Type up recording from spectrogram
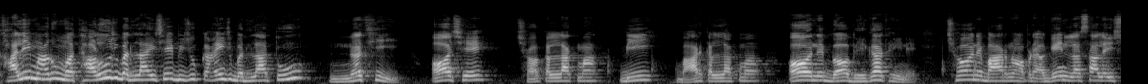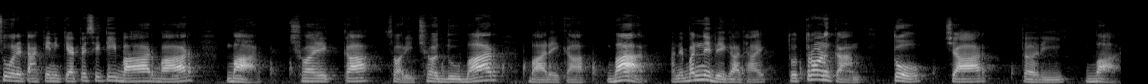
ખાલી મારું મથાળું જ બદલાય છે, બીજું કાંઈ જ બદલાતું નથી. અ છે છ કલાકમાં, બી બાર કલાકમાં, અ અને બ ભેગા થઈને છ અને બારનો આપણે અગેન લસા લઈશું અને ટાંકીની કેપેસિટી બાર બાર બાર. છ એકા સોરી છ દુ બાર બાર એકા, બાર. અને બંને ભેગા થાય તો ત્રણ કામ, તો ચાર, તરી, બાર.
